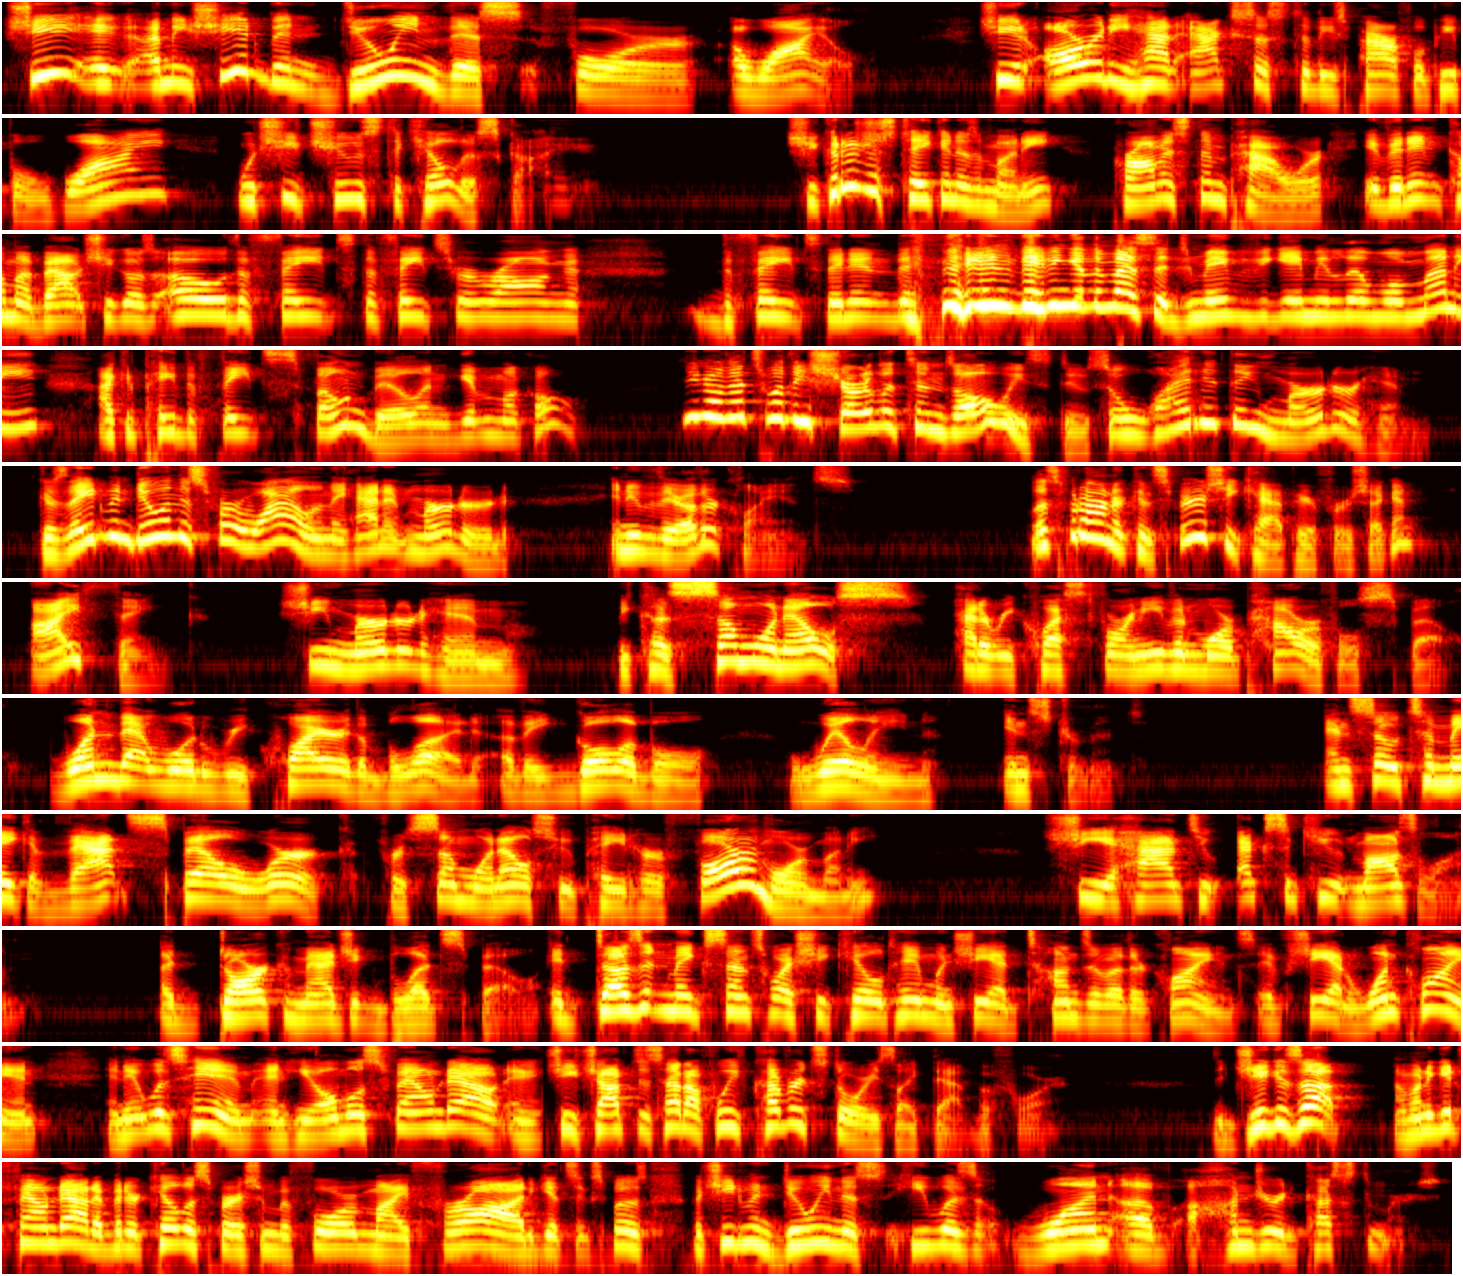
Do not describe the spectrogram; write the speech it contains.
She, I mean, she had been doing this for a while. She had already had access to these powerful people. Why would she choose to kill this guy? She could have just taken his money, promised him power. If it didn't come about, she goes, "Oh, the fates, the fates were wrong. The fates, they didn't they didn't they didn't get the message. Maybe if he gave me a little more money, I could pay the fates phone bill and give him a call." You know, that's what these charlatans always do. So why did they murder him? because they'd been doing this for a while and they hadn't murdered any of their other clients. Let's put on a conspiracy cap here for a second. I think she murdered him because someone else had a request for an even more powerful spell, one that would require the blood of a gullible, willing instrument. And so, to make that spell work for someone else who paid her far more money, she had to execute Mazlan a dark magic blood spell. It doesn't make sense why she killed him when she had tons of other clients. If she had one client and it was him and he almost found out and she chopped his head off, we've covered stories like that before. The jig is up. I'm going to get found out. I better kill this person before my fraud gets exposed. But she'd been doing this. He was one of a hundred customers.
